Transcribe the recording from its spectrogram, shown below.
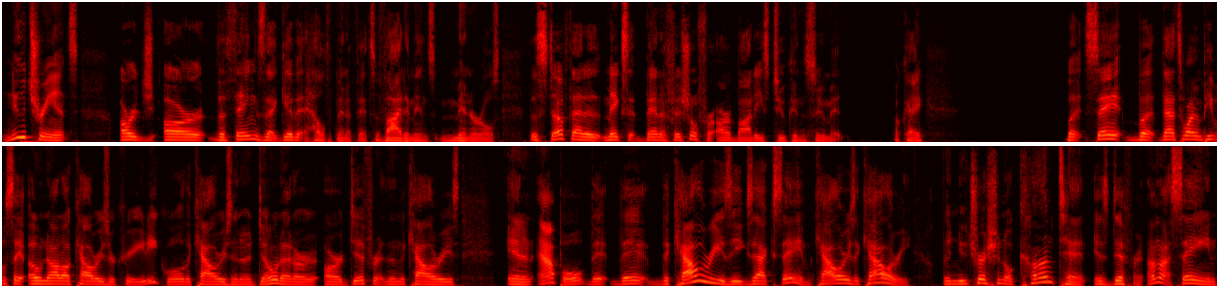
Nutrients are are the things that give it health benefits, vitamins, minerals, the stuff that is, makes it beneficial for our bodies to consume it. Okay? But say but that's why when people say, "Oh, not all calories are created equal," the calories in a donut are are different than the calories in an apple. They, they the calorie is the exact same. Calorie is a calorie. The nutritional content is different. I'm not saying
